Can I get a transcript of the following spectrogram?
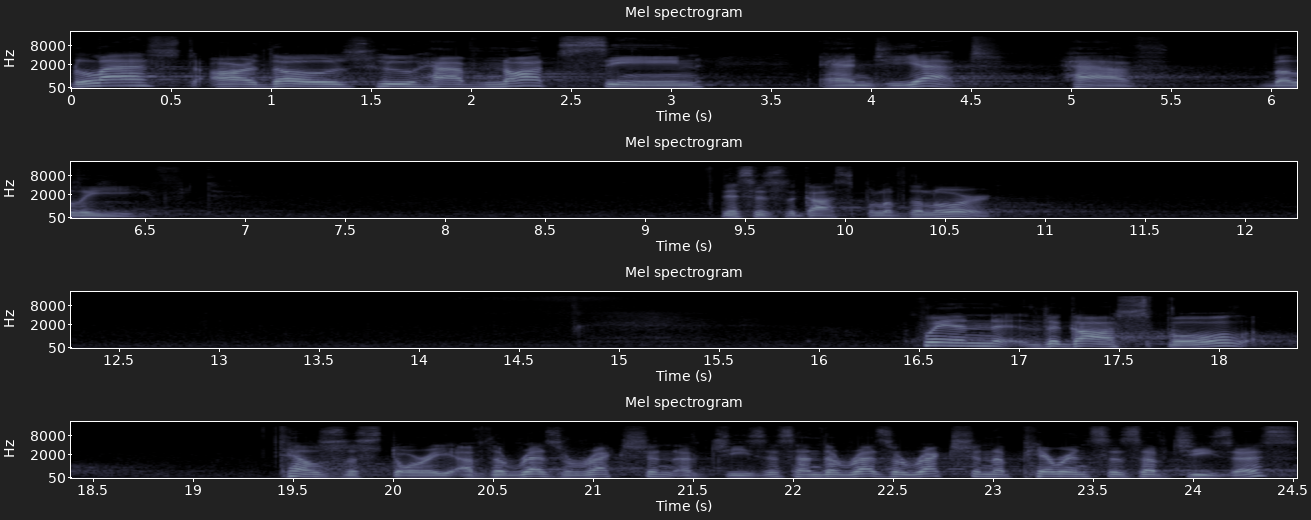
Blessed are those who have not seen and yet have believed. This is the gospel of the Lord. When the gospel tells the story of the resurrection of Jesus and the resurrection appearances of Jesus,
